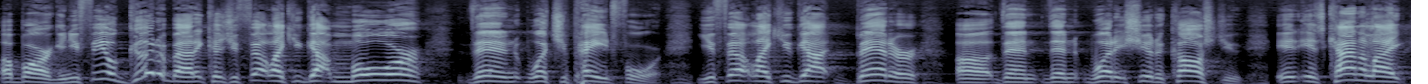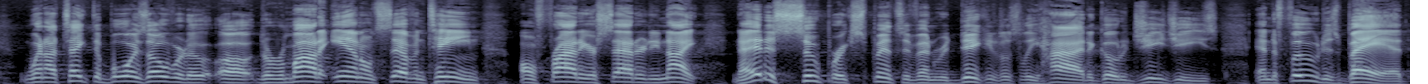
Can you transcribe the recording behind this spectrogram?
a bargain. You feel good about it because you felt like you got more than what you paid for. You felt like you got better uh, than, than what it should have cost you. It, it's kind of like when I take the boys over to uh, the Ramada Inn on 17 on Friday or Saturday night. Now, it is super expensive and ridiculously high to go to Gigi's, and the food is bad.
